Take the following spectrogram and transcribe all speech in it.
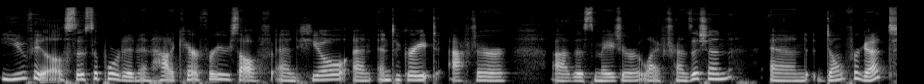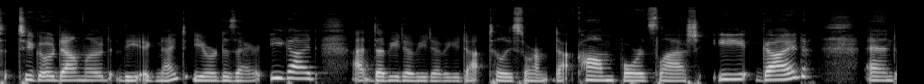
you feel so supported in how to care for yourself and heal and integrate after uh, this major life transition. And don't forget to go download the Ignite Your Desire e guide at www.tillystorm.com forward slash e guide and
